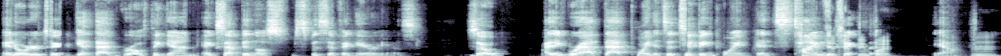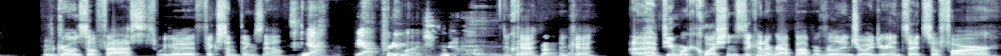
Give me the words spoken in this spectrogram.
in order to get that growth again, except in those specific areas. So I think we're at that point. It's a tipping point. It's time it's to fix tipping it. point. Yeah. Mm. We've grown so fast. We got to fix some things now. Yeah. Yeah. Pretty much. okay. Okay. I have a few more questions to kind of wrap up. I've really enjoyed your insights so far.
